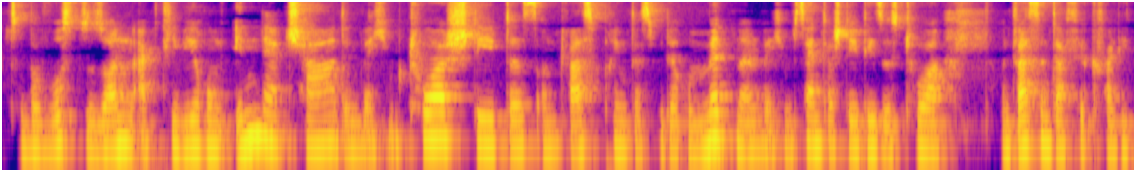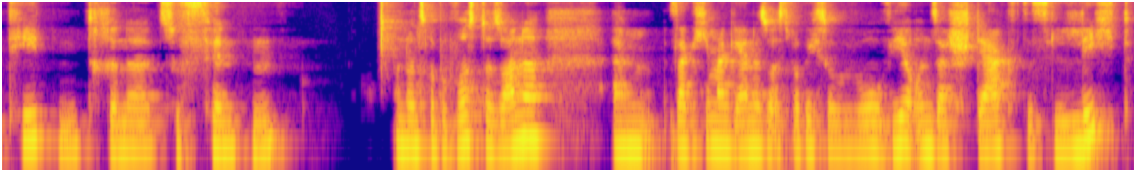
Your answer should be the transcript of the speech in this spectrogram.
unsere bewusste Sonnenaktivierung in der Chart, in welchem Tor steht es und was bringt das wiederum mit, ne, in welchem Center steht dieses Tor und was sind da für Qualitäten drinne zu finden. Und unsere bewusste Sonne, ähm, sage ich immer gerne so, ist wirklich so, wo wir unser stärkstes Licht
